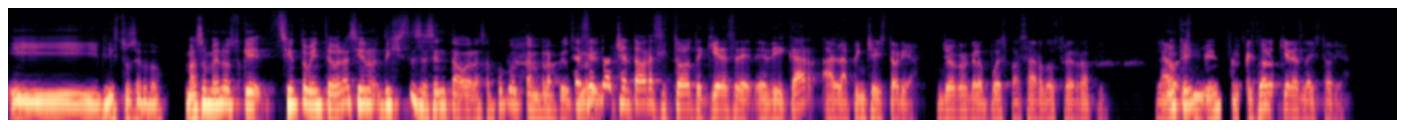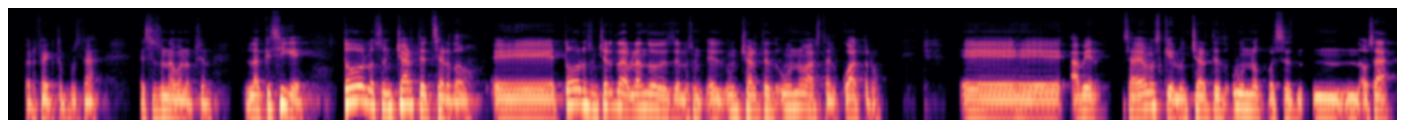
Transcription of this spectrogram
Y listo, cerdo. Más o menos que 120 horas. Dijiste 60 horas. ¿A poco tan rápido? 60, 80 horas si todo te quieres dedicar a la pinche historia. Yo creo que lo puedes pasar dos, tres rápido. ok, bien, perfecto. Si solo quieres la historia. Perfecto, pues está. Esa es una buena opción. La que sigue. Todos los Uncharted, cerdo. Eh, todos los Uncharted, hablando desde los Uncharted 1 hasta el 4. Eh, a ver, sabemos que el Uncharted 1, pues es, o sea,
